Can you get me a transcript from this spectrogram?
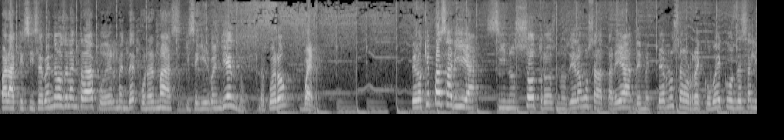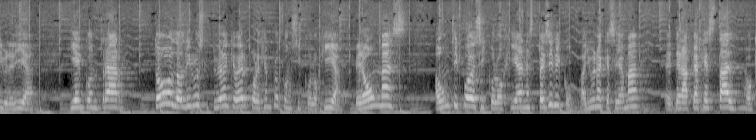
para que si se venden los de la entrada poder vender, poner más y seguir vendiendo. ¿De acuerdo? Bueno. Pero ¿qué pasaría si nosotros nos diéramos a la tarea de meternos a los recovecos de esa librería y encontrar todos los libros que tuvieran que ver, por ejemplo, con psicología, pero aún más, a un tipo de psicología en específico? Hay una que se llama eh, terapia gestal. Ok,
